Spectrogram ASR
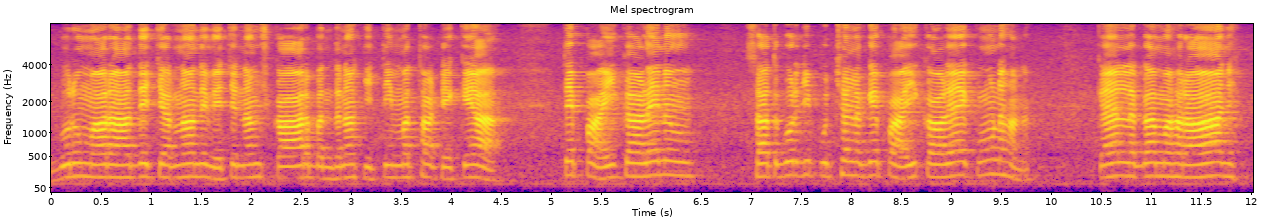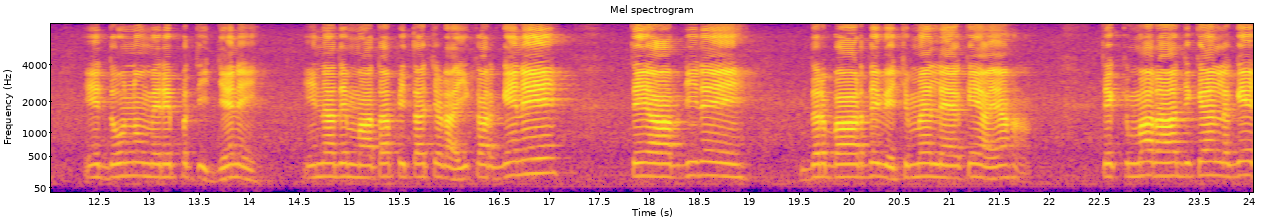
ਗੁਰੂ ਮਹਾਰਾਜ ਦੇ ਚਰਨਾਂ ਦੇ ਵਿੱਚ ਨਮਸਕਾਰ ਬੰਦਨਾ ਕੀਤੀ, ਮੱਥਾ ਟੇਕਿਆ ਤੇ ਭਾਈ ਕਾਲੇ ਨੂੰ ਸਤਿਗੁਰੂ ਜੀ ਪੁੱਛਣ ਲੱਗੇ, ਭਾਈ ਕਾਲਿਆ, ਇਹ ਕੌਣ ਹਨ? ਕਹਿਣ ਲੱਗਾ, ਮਹਾਰਾਜ, ਇਹ ਦੋਨੋਂ ਮੇਰੇ ਭਤੀਜੇ ਨੇ। ਇਹਨਾਂ ਦੇ ਮਾਤਾ ਪਿਤਾ ਚੜ੍ਹਾਈ ਕਰ ਗਏ ਨੇ ਤੇ ਆਪ ਜੀ ਦੇ ਦਰਬਾਰ ਦੇ ਵਿੱਚ ਮੈਂ ਲੈ ਕੇ ਆਇਆ ਹਾਂ। ਤੇ ਮਹਾਰਾਜ ਕਹਿਣ ਲੱਗੇ,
